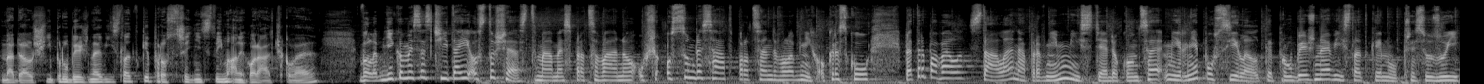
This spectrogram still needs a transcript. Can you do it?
na další průběžné výsledky prostřednictvím Ani Horáčkové. Volební komise sčítají o 106, máme zpracováno už 80% volebních okrsků. Petr Pavel stále na prvním místě, dokonce mírně posílil. Ty průběžné výsledky mu přisuzují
